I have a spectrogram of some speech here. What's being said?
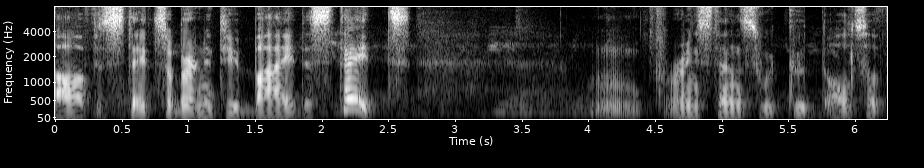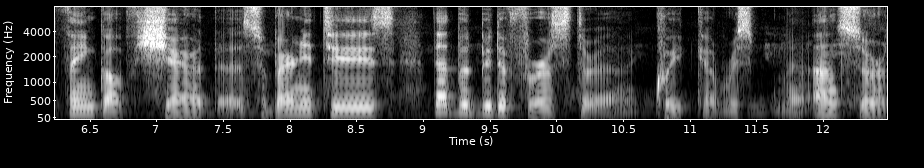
of state sovereignty by the state. Mm, for instance, we could also think of shared uh, sovereignties. That would be the first uh, quick uh, uh answer.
